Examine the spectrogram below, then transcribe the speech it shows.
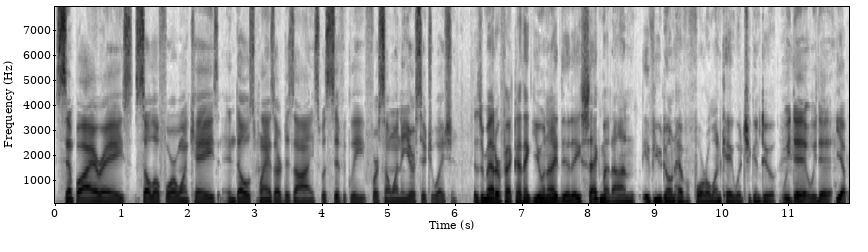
simple IRAs, solo 401ks, and those plans are designed specifically for someone in your situation. As a matter of fact, I think you and I did a segment on if you don't have a 401k, what you can do. We did, we did. Yep,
